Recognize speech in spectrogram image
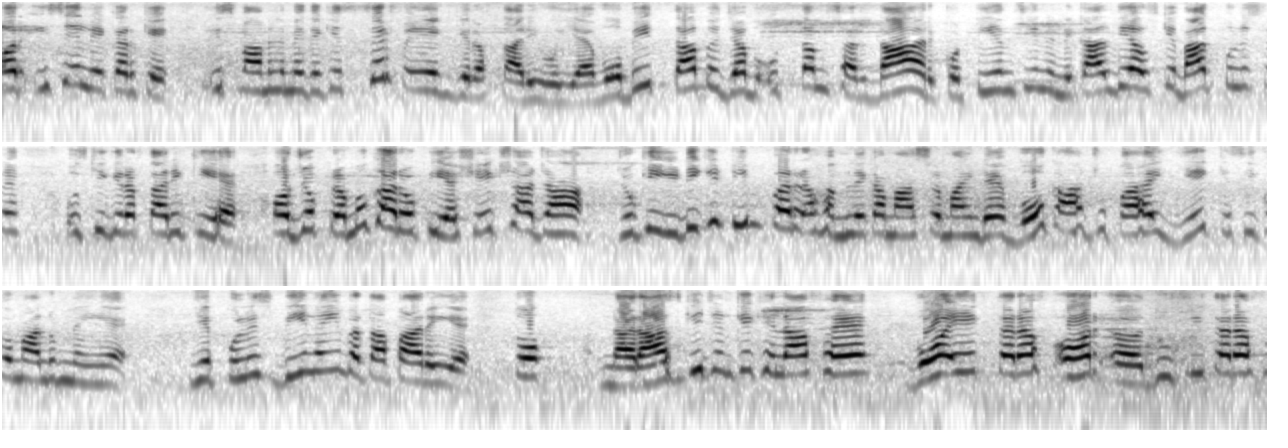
और इसे लेकर के इस मामले में देखिए, सिर्फ़ एक गिरफ्तारी हुई है, वो भी तब जब उत्तम सरदार को टीएमसी ने निकाल दिया, उसके बाद पुलिस ने उसकी गिरफ्तारी की है। और जो प्रमुख आरोपी है, शेख शाहजहां, जो कि ईडी की टीम पर हमले का मास्टरमाइंड है, वो कहाँ छुपा है, ये किसी को मालूम नहीं है। ये पुलिस भी नहीं बता पा रही है। तो नाराज़गी जिनके खिलाफ है, वो एक तरफ़ और दूसरी तरफ़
